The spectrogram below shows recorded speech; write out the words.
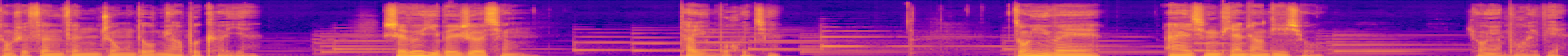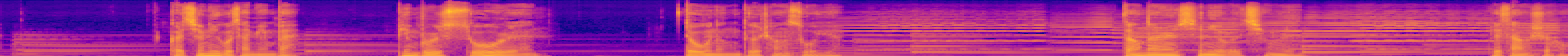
总是分分钟都妙不可言，谁都以为热情，它永不会减。总以为爱情天长地久，永远不会变。可经历过才明白，并不是所有人都能得偿所愿。当男人心里有了情人，这三个时候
